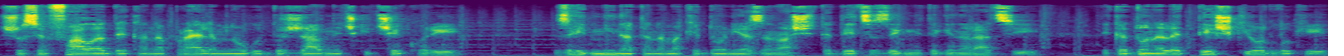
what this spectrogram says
што се фала дека направиле многу државнички чекори за еднината на Македонија, за нашите деца, за едните генерации, дека донеле тешки одлуки,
